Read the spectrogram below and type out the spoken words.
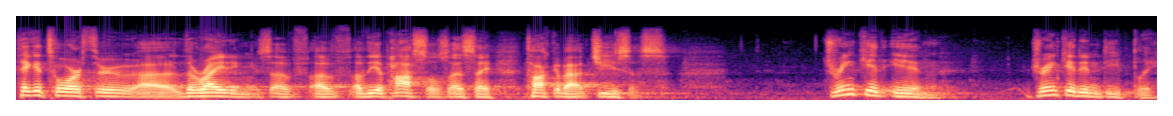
Take a tour through uh, the writings of, of, of the apostles as they talk about Jesus. Drink it in, drink it in deeply.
